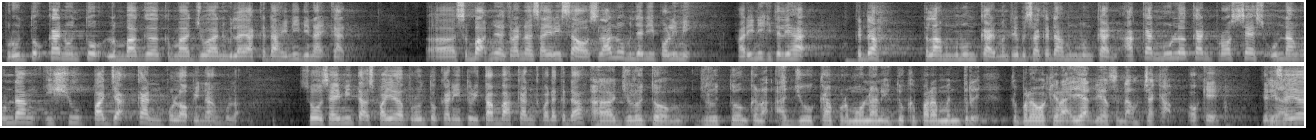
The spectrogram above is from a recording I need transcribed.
peruntukan untuk lembaga kemajuan wilayah Kedah ini dinaikkan. Uh, sebabnya kerana saya risau selalu menjadi polemik. Hari ini kita lihat Kedah telah mengumumkan, Menteri Besar Kedah mengumumkan akan mulakan proses undang-undang isu pajakan Pulau Pinang pula. So saya minta supaya peruntukan itu ditambahkan kepada Kedah. Uh, Jelutong, Jelutong kena ajukan permohonan itu kepada menteri, kepada wakil rakyat yang sedang bercakap. Okey. Jadi Ya. saya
